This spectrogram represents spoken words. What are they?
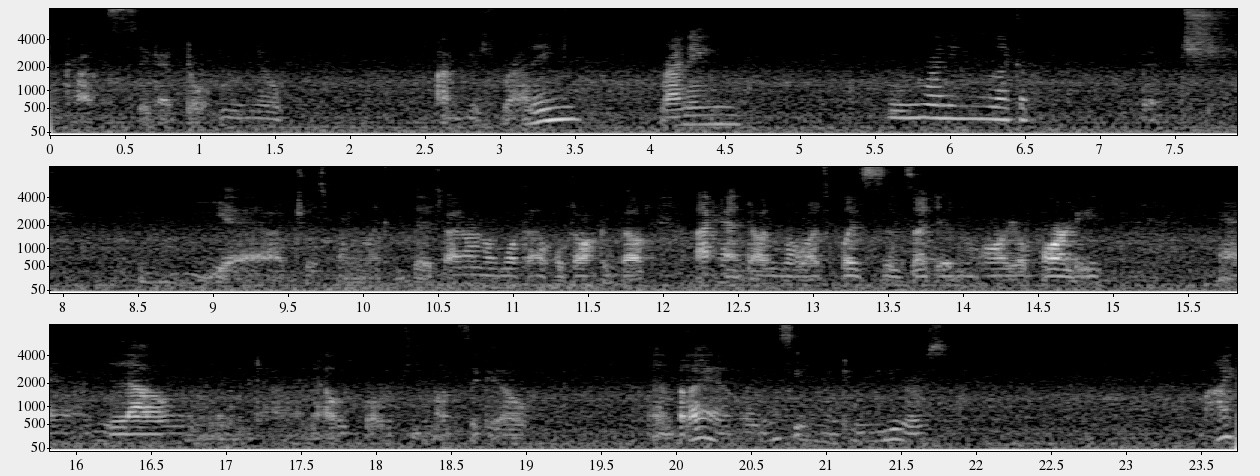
For God's sake, I don't know. I'm just running, running, running like a bitch. Yeah, just running like a bitch. I don't know what the hell we're talking about. I hadn't done the Let's Play since I did Mario Party. And a long time. That was probably a few months ago. And, but I haven't played this game in two years. My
